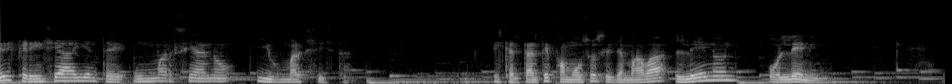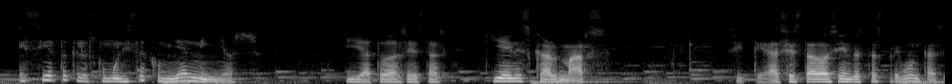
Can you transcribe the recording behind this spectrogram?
diferencia hay entre un marciano y un marxista? El cantante famoso se llamaba Lennon o Lenin. Es cierto que los comunistas comían niños. Y a todas estas, ¿quién es Karl Marx? Si te has estado haciendo estas preguntas,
